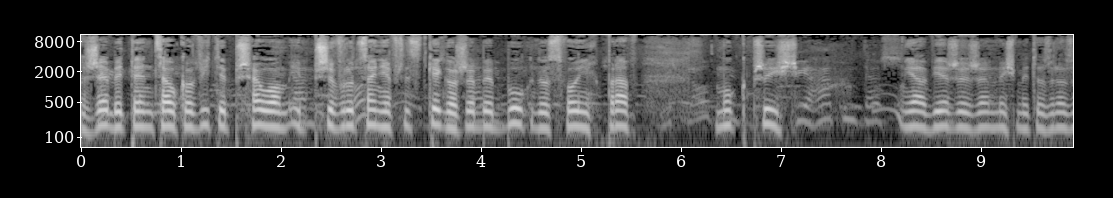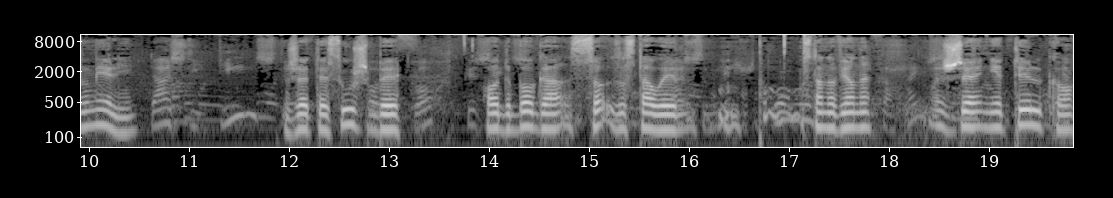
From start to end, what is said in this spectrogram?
żeby ten całkowity przełom i przywrócenie wszystkiego, żeby Bóg do swoich praw mógł przyjść. Ja wierzę, że myśmy to zrozumieli, że te służby od Boga zostały ustanowione, że nie tylko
